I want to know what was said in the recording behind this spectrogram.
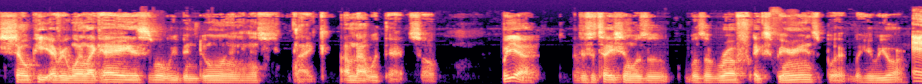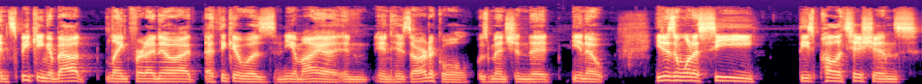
show people everyone like, hey, this is what we've been doing, and it's like I'm not with that. So, but yeah, dissertation was a was a rough experience, but but here we are. And speaking about Lankford, I know I, I think it was Nehemiah in in his article was mentioned that you know he doesn't want to see these politicians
